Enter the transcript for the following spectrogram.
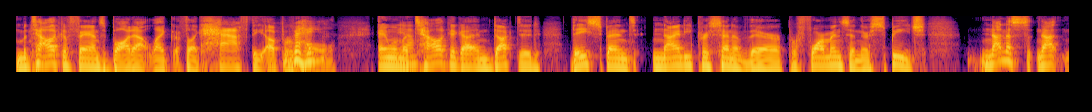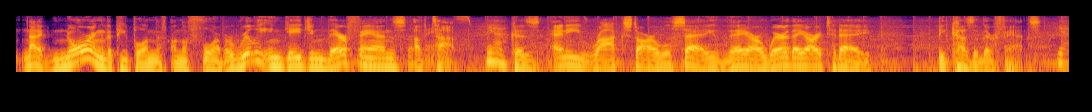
Metallica fans bought out like for like half the upper Right. bowl. And when Yeah. Metallica got inducted, they spent 90% of their performance and their speech not necess- not not ignoring the people on the on the floor, but really engaging their fans the up top. Yeah. Because any rock star will say they are where they are today because of their fans. Yeah.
